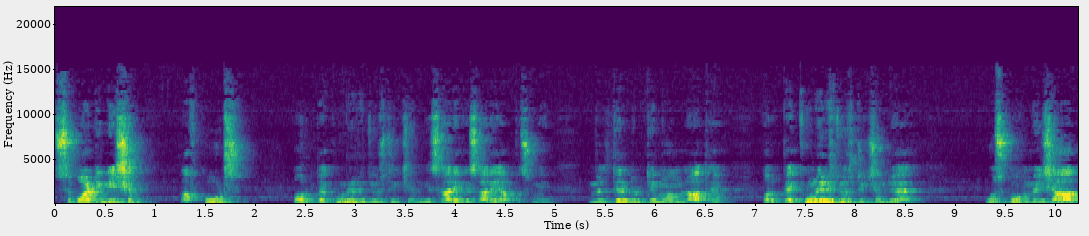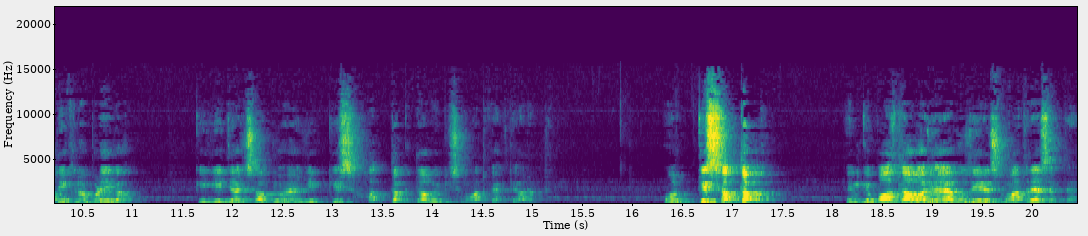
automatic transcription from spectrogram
सबॉर्डिनेशन ऑफ़ कोर्ट्स और पेकूनरी जुरिस्डिक्शन ये सारे के सारे आपस में मिलते जुलते मामला हैं और पेकूनरी जुरिस्डिक्शन जो है, उसको हमेशा देखना पड़ेगा कि ये जज साहब जो हैं, ये किस हद तक दावे की समात का अख्तियार रखते हैं। और किस हद तक इनके पास दावा जो है, वो जेर समात रह सकता है।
